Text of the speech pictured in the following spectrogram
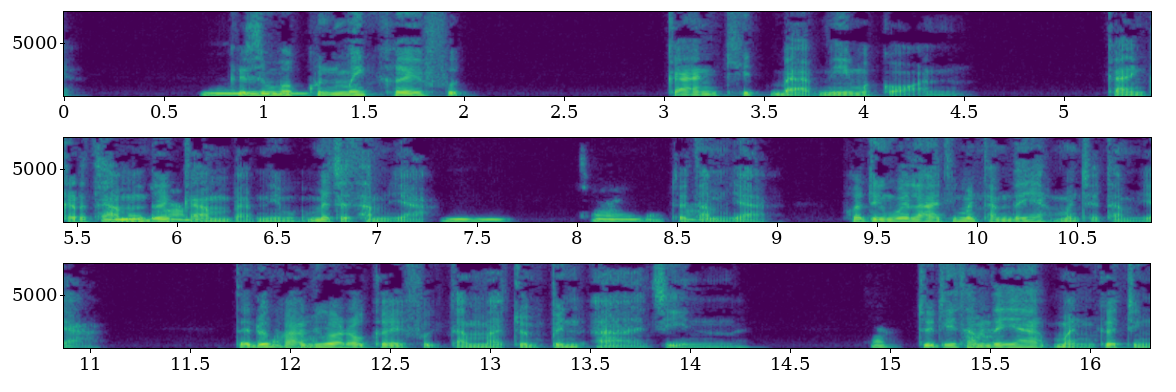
อะมคือสมมติว่าคุณไม่เคยฝึก การคิดแบบนี้มาก่อน การกระทำจะไม่ทำด้วยกรรมแบบนี้มันจะทำยากอืมใช่เจ้าจะค่ะทำยากพอถึงเวลาที่มันทำได้ยากมันจะทำยากแต่ด้วยความเจ้าค่ะที่ว่าเราเคยฝึกทำมาจนเป็นอาจินเจ้าจุดที่ทำได้ยากมันก็จึง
